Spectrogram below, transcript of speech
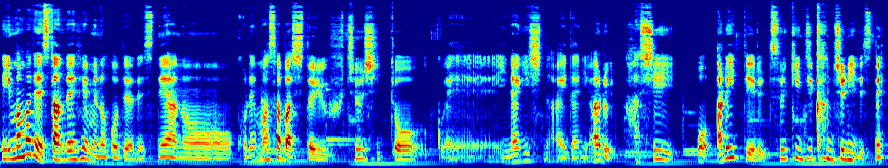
で今までスタンド FM の方ではですね、あの、これまさ橋という府中市と、えー稲城市の間にある橋を歩いている通勤時間中にですね、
